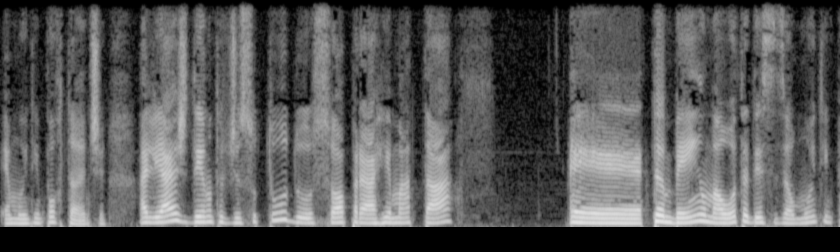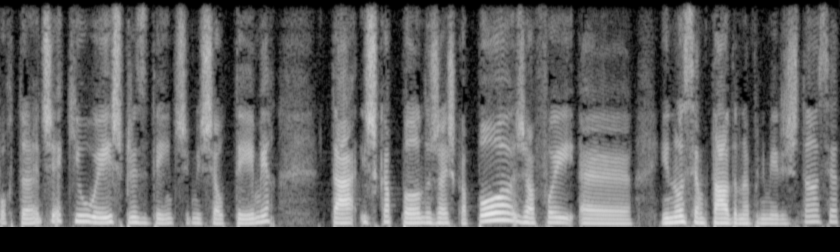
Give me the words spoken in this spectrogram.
é muito importante. Aliás, dentro disso tudo, só para arrematar, É, também uma outra decisão muito importante é que o ex-presidente Michel Temer está escapando, já escapou, já foi é, inocentado na primeira instância,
